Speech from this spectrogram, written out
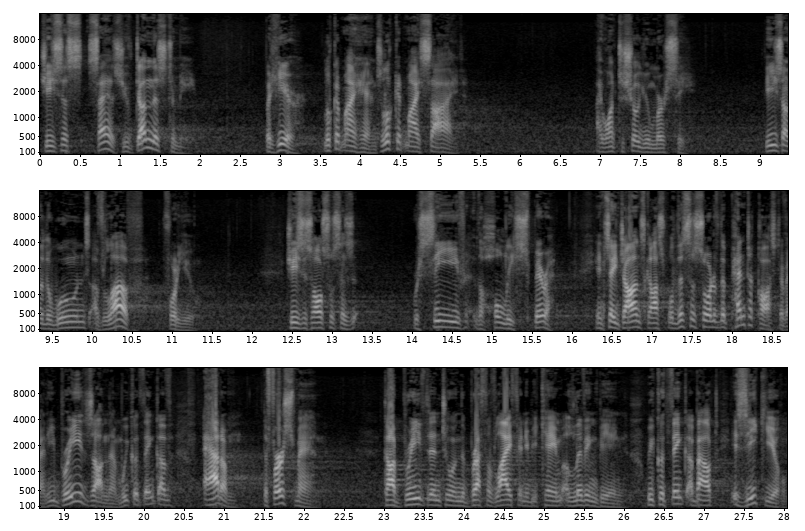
Jesus says, You've done this to me. But here, look at my hands, look at my side. I want to show you mercy. These are the wounds of love for you. Jesus also says, Receive the Holy Spirit. In St. John's Gospel, this is sort of the Pentecost event. He breathes on them. We could think of Adam, the first man. God breathed into him the breath of life and he became a living being. We could think about Ezekiel,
